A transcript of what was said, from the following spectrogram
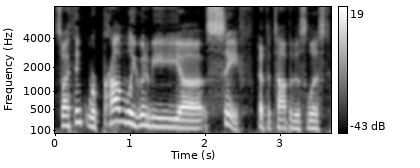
So I think we're probably going to be uh, safe at the top of this list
